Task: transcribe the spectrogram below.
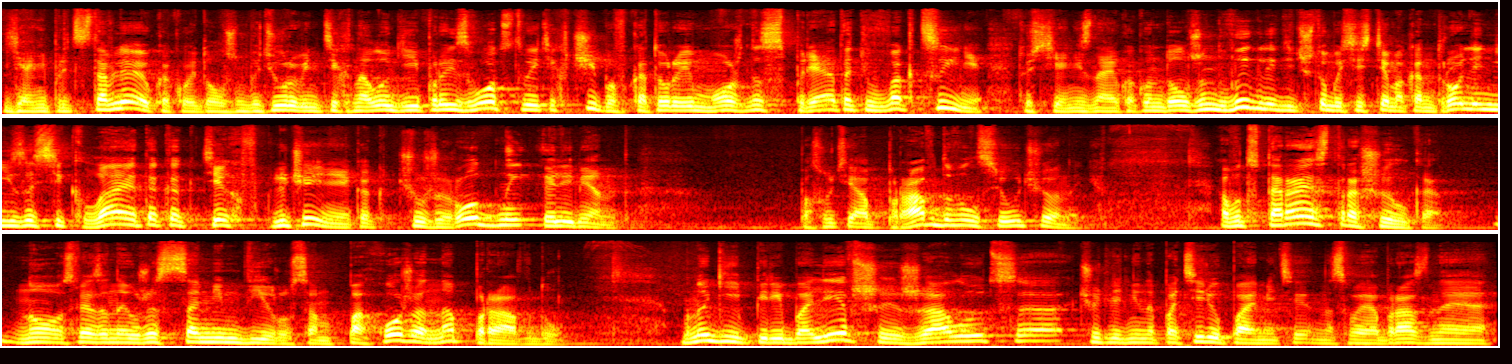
Я не представляю, какой должен быть уровень технологии производства этих чипов, которые можно спрятать в вакцине. То есть я не знаю, как он должен выглядеть, чтобы система контроля не засекла это как тех включение, как чужеродный элемент. По сути, оправдывался ученый. А вот вторая страшилка, но связанная уже с самим вирусом, похожа на правду – Многие переболевшие жалуются чуть ли не на потерю памяти, на своеобразное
